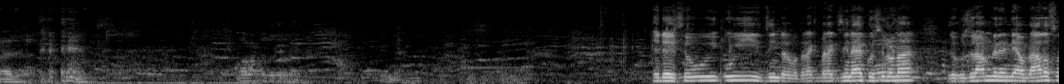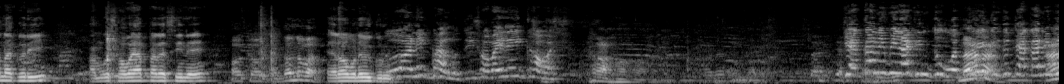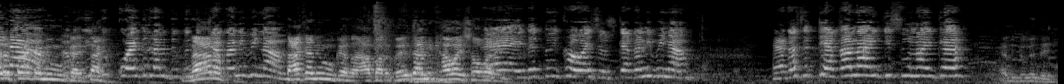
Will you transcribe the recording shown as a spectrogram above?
এটা হচ্ছে ওই ওই দিনটার মতন একবার একদিন এক হয়েছিল না যে হুজুর আমনের নিয়ে আমরা আলোচনা করি। আমাকে সবাই আপনারা চিনে। ওকে ওকে ধন্যবাদ। এরা মনে ওই গ্রুপ অনেক ভালো। তুই খাওয়াস। হ্যাঁ হ্যাঁ হ্যাঁ। টাকা নিবি না কিন্তু ও না, তুই না। কিন্তু টাকা নিবি না টাকা নিবো আমি কাই, দিলাম তুই টাকা নিবি না টাকা নিবো কেন? আবার আমি খাওয়াই সবাই হ্যাঁ এটা তুই খাওয়াইছিস টাকা নিবি না এর কাছে টাকা নাই কিছু নাই কে? আমি ঢুকে দিই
